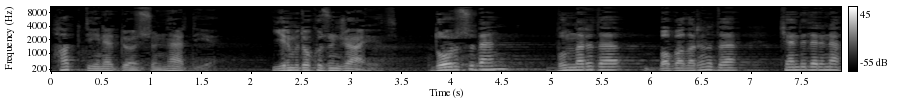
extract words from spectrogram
hak dine dönsünler diye. 29. Ayet Doğrusu ben bunları da babalarını da kendilerine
